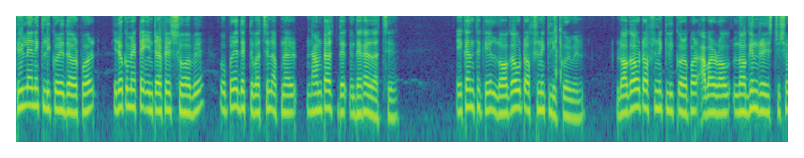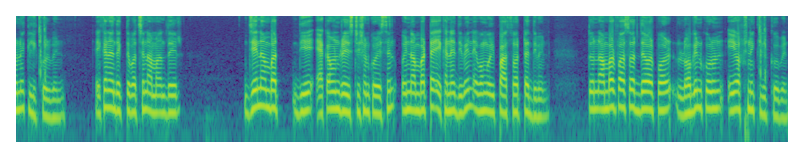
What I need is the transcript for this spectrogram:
থ্রি লাইনে ক্লিক করে দেওয়ার পর এরকম একটা ইন্টারফেস শো হবে। উপরে দেখতে পাচ্ছেন আপনার নামটা দেখা যাচ্ছে। এখান থেকে লগ আউট অপশনে ক্লিক করবেন। লগ আউট অপশনে ক্লিক করার পর আবার লগ ইন রেজিস্ট্রেশনে ক্লিক করবেন। এখানে দেখতে পাচ্ছেন আমাদের যে নাম্বার দিয়ে অ্যাকাউন্ট রেজিস্ট্রেশন করেছেন, ওই নাম্বারটা এখানে দিবেন এবং ওই পাসওয়ার্ডটা দিবেন। তো নাম্বার পাসওয়ার্ড দেওয়ার পর লগ করুন, এই অপশনে ক্লিক করবেন।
